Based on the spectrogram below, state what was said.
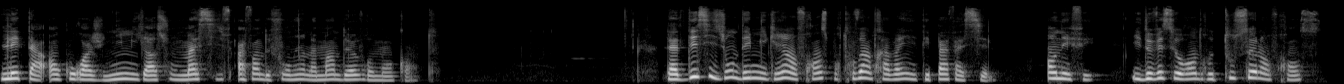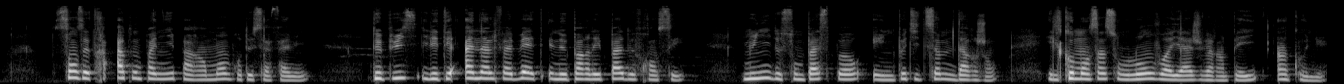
L'État encourage une immigration massive afin de fournir la main-d'œuvre manquante. La décision d'émigrer en France pour trouver un travail n'était pas facile. En effet, il devait se rendre tout seul en France, sans être accompagné par un membre de sa famille. Depuis, il était analphabète et ne parlait pas de français. Muni de son passeport et une petite somme d'argent, il commença son long voyage vers un pays inconnu.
